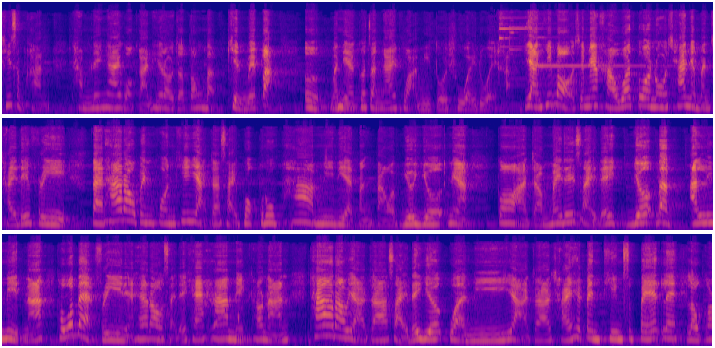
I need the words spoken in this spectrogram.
ที่สำคัญทำได้ง่ายกว่าการที่เราจะต้องแบบเขียนเว็บอะเออมันเนี้ยก็จะง่ายกว่ามีตัวช่วยด้วยค่ะ อย่างที่บอกใช่ไหมคะว่าตัว Notion เนี่ยมันใช้ได้ฟรี แต่ถ้าเราเป็นคนที่อยากจะใส่พวกรูปภาพมีเดียต่างๆ แบบเยอะๆเนี่ยก็อาจจะไม่ได้ใส่ได้เยอะแบบอันลิมิตนะ เพราะว่าแบบฟรีเนี่ยให้เราใส่ได้แค่ 5 เมกเท่านั้น ถ้าเราอยากจะใส่ได้เยอะกว่านี้ อยากจะใช้ให้เป็นทีมสเปซเลย เราก็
